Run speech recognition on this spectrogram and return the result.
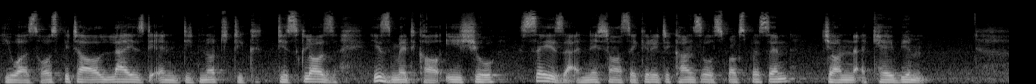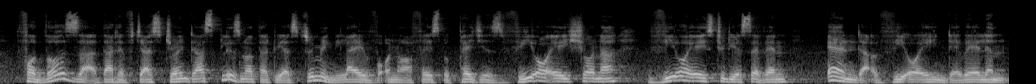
he was hospitalized and did not disclose his medical issue, says National Security Council spokesperson John Kirby. For those that have just joined us, please note that we are streaming live on our Facebook pages VOA Shona, VOA Studio 7, and VOA Ndebele.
